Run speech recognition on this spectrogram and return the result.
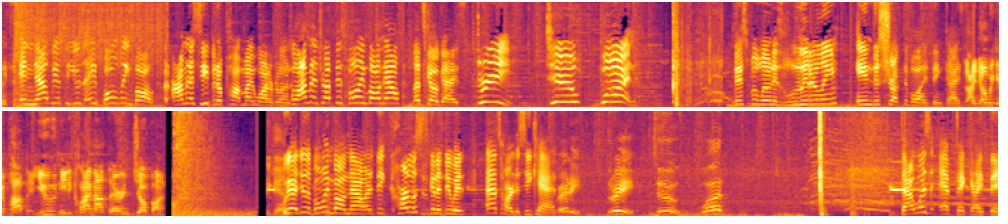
out. And now we have to use a bowling ball. I'm gonna see if it'll pop my water balloon. Well, I'm gonna drop this bowling ball now. Let's go, guys. Three, two, one. This balloon is literally indestructible, I think, guys. I know we can pop it. You need to climb out there and jump on it. Again. We gotta do the bowling ball now, and I think Carlos is gonna do it as hard as he can. Ready? Three, two, one. That was epic, I think.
